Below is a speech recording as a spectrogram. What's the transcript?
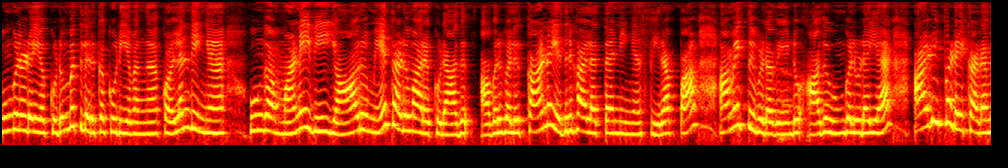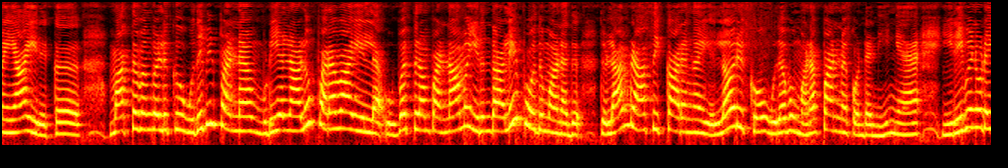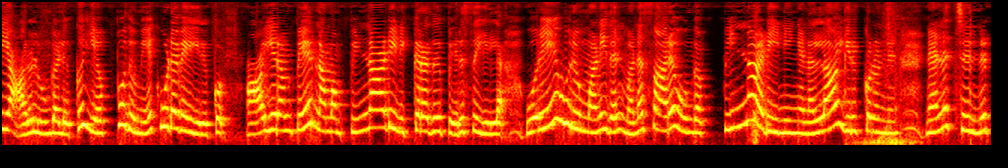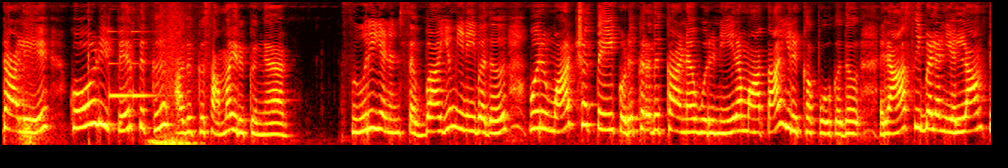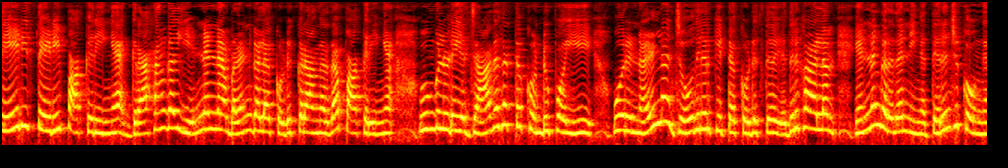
உங்களுடைய குடும்பத்தில் இருக்கக்கூடியவங்க குழந்தைங்க உங்கள் மனைவி யாருமே தடுமாறக்கூடாது. அவர்களுக்கான எதிர்காலத்தை நீங்கள் சிறப்பாக அமைத்து விட வேண்டும். அது உங்களுடைய அடிப்படை கடமையாக இருக்கு. மற்றவங்களுக்கு உதவி பண்ண முடியலனாலும் பரவாயில்லை. உபத்திரம் பண்ணாமல் இருந்தாலே போதுமானது. துலாம் ராசிக்காரங்க எல்லோருக்கும் உதவும் மனப்பான்மை கொண்ட நீங்கள் இறைவனுடைய அருள் உங்களுக்கு எப்போதுமே கூடவே இருக்கும். ஆயிரம் பேர் நம்ம பின்னாடி நிற்கிறது பெருசு இல்லை. ஒரே ஒரு மனிதன் மனசார உங்கள் பின்னாடி நீங்கள் நல்லா இருக்கணும்னு நினச்சி நின்றுட்டாலே கோடி பேர்த்துக்கு அதுக்கு சமம் இருக்குங்க. சூரியனும் செவ்வாயும் இணைவது ஒரு மாற்றத்தை கொடுக்கறதுக்கான ஒரு நேரமாக தான் இருக்க போகுது. ராசி பலன் எல்லாம் தேடி தேடி பார்க்குறீங்க. கிரகங்கள் என்னென்ன பலன்களை கொடுக்குறாங்கிறத பார்க்குறீங்க. உங்களுடைய ஜாதகத்தை கொண்டு போய் ஒரு நல்ல ஜோதிடர்கிட்ட கொடுத்து எதிர்காலம் என்னங்கிறத நீங்கள் தெரிஞ்சுக்கோங்க.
